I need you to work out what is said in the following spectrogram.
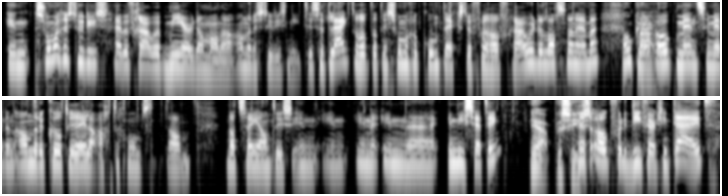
in sommige studies hebben vrouwen meer dan mannen, andere studies niet. Dus het lijkt erop dat in sommige contexten vooral vrouwen er last van hebben. Maar ook mensen met een andere culturele achtergrond dan wat saillant is in, in, in, in, eh, in die setting. Ja, precies. Dus ook voor de diversiteit eh, eh,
